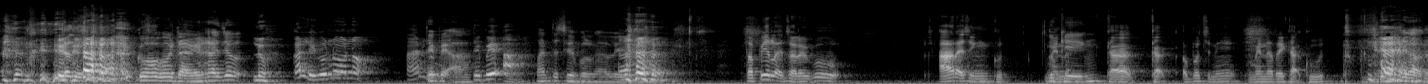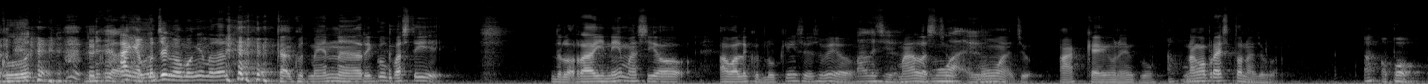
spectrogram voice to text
Mau daerah cuk. Loh, kan lek ngono ono anu, TPA. TPA. Pantes ya bol ngali. Tapi lek jareku arek sing good Looking. gak gak apa jenenge manner gak good. Ini gak good. Angel pencet ngomongnya malah gak good manner iku pasti delok raine masih yo awalnya good looking suwe-suwe yo Males ya? Males. Muak ya? Muak, Cuk. Akeh ngono iku. Aku- Nang Preston aja kok. Hah, opo?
